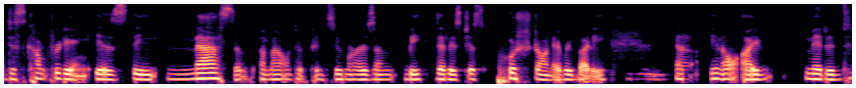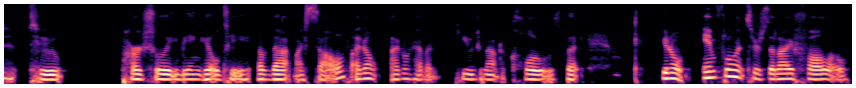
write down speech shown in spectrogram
discomforting is the massive amount of consumerism be, that is just pushed on everybody. And you know, I admitted to partially being guilty of that myself. I don't I don't have a huge amount of clothes, but you know, influencers that I follow,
